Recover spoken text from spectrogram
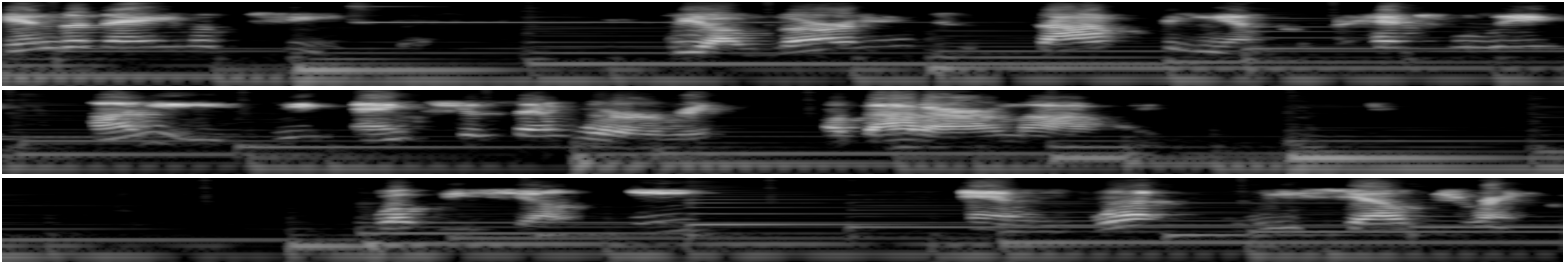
In the name of Jesus, we are learning to stop being perpetually uneasy, anxious, and worried about our lives. What we shall eat and what we shall drink,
